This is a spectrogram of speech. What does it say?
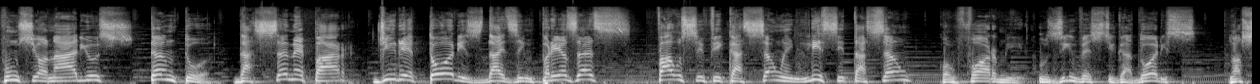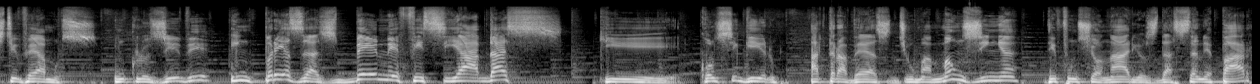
funcionários, tanto da Sanepar diretores das empresas, falsificação em licitação, conforme os investigadores, nós tivemos, inclusive, empresas beneficiadas que conseguiram, através de uma mãozinha de funcionários da Sanepar,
